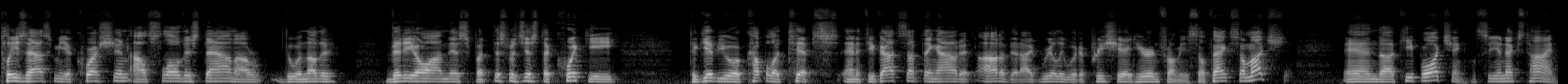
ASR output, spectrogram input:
Please ask me a question. I'll slow this down. I'll do another video on this, but this was just a quickie to give you a couple of tips. And if you got something out, it, out of it, I really would appreciate hearing from you. So thanks so much, and uh, keep watching. We'll see you next time.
